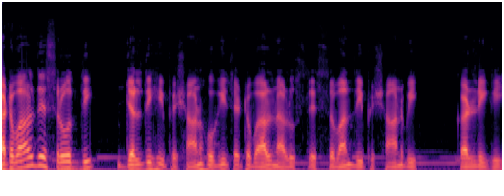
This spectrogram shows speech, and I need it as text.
ਅਟਵਾਲ ਦੇ ਸਰੋਤ ਦੀ ਜਲਦੀ ਹੀ ਪਛਾਣ ਹੋ ਗਈ ਤੇ ਅਟਵਾਲ ਨਾਲ ਉਸ ਦੇ ਸਬੰਧ ਦੀ ਪਛਾਣ ਵੀ ਕੱਢ ਲਈ ਗਈ।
